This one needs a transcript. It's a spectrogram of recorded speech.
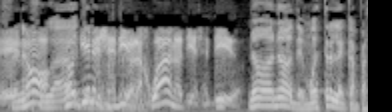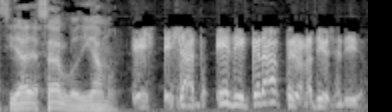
eh, no, no tiene sentido, la jugada no tiene sentido. No, no, demuestra la capacidad de hacerlo, digamos. Es, exacto, es de cra, pero no tiene sentido.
